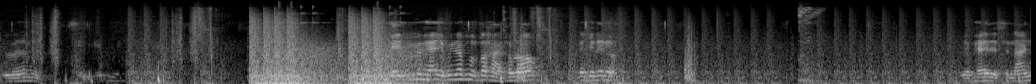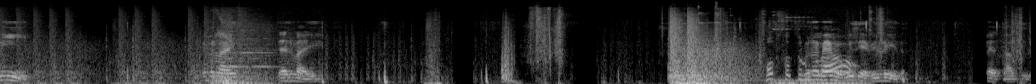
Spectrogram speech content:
เออนั่นแหละเสียงเอฟเกมไม่แพ้อย่าเพิ่งนับสมทหารครับน้องได้จะได้เหรออย่าแพ้เดี๋ยวชนะนี่ไม่ เป็นไรแดนไหวพบศัตรูไม่ได้แล้แพ้ผวมก็เสียวิลลีดอะแปดตาสิบ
